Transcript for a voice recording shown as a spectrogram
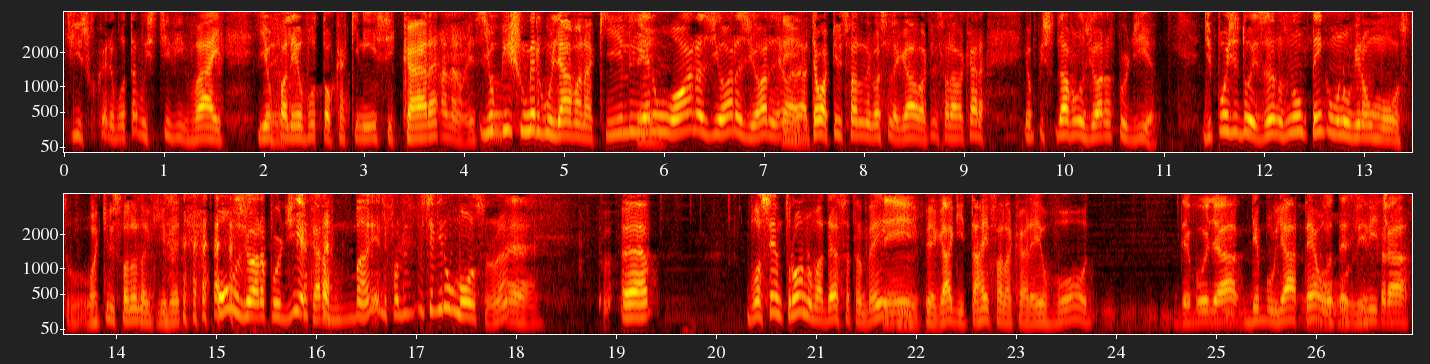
discos, cara, eu botava o Steve Vai, e eu falei, eu vou tocar que nem esse cara. Ah, não, isso- E o bicho mergulhava naquilo Sim. e eram horas e horas e horas. Sim. Até o Aquiles falava um negócio legal, o Aquiles falava, cara, eu estudava 11 horas por dia. Depois de dois anos, não tem como não virar um monstro. O Aquiles falando aqui, né? 11 horas por dia, cara, ele falou, você vira um monstro, né? É. É, você entrou numa dessa também, Sim. de pegar a guitarra e falar, cara, eu vou Debulhar, debulhar até o, vou o limite. decifrar.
